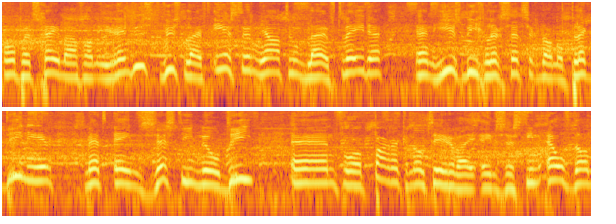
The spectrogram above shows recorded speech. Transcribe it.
op het schema van Irene Wust. Wust blijft eerste, ja toen blijft tweede. En Hiersbiegler zet zich dan op plek 3 neer met 1.16.03. En voor Park noteren wij 1.16.11. Dan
